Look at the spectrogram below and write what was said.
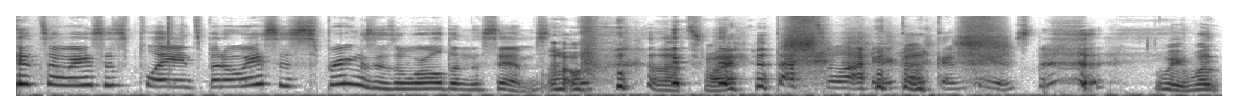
it's Oasis Plains, but Oasis Springs is a world in The Sims. Oh, that's why. That's why I got confused. Wait, what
